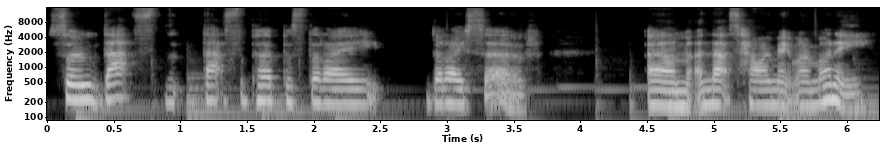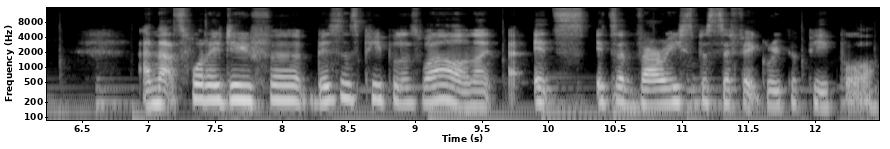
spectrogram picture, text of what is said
So that's that's the purpose that I that I serve, um, and that's how I make my money, and that's what I do for business people as well. And I, it's it's a very specific group of people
